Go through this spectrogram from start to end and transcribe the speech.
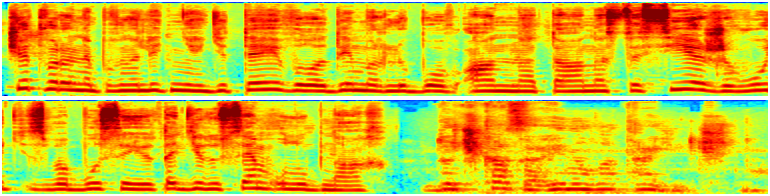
Четверо неповнолітніх дітей Володимир, Любов, Анна та Анастасія живуть з бабусею та дідусем у Лубнах. Дочка загинула трагічно,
